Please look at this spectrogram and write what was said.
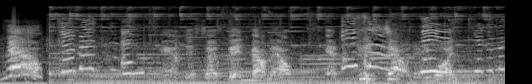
now. And And this has been Mao Mao, and peace out, everyone. You're the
